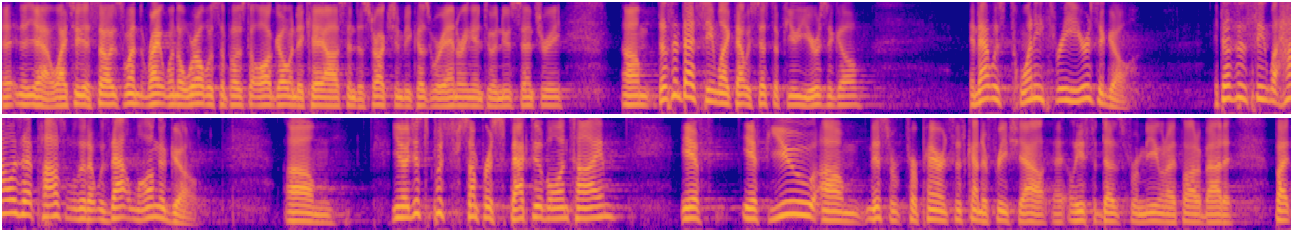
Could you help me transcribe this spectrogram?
Uh, yeah, Y2K. So it's when, right when the world was supposed to all go into chaos and destruction because we're entering into a new century. Um, doesn't that seem like that was just a few years ago? And that was 23 years ago. It doesn't seem like, how is that possible that it was that long ago? Um, you know, just to put some perspective on time, if, if you, um, this for parents, this kind of freaks you out, at least it does for me when I thought about it, but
